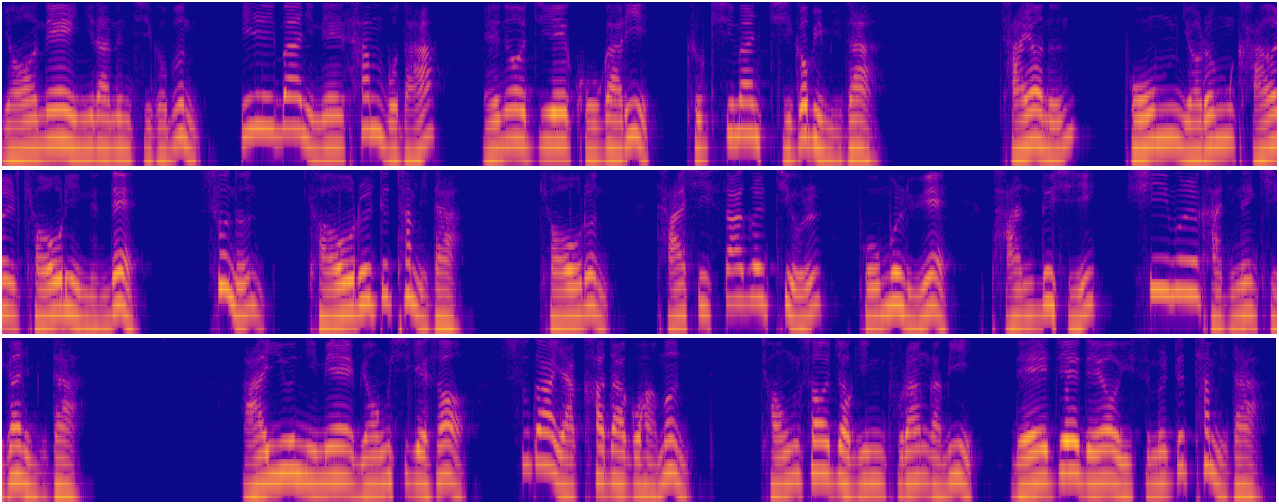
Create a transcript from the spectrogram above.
연예인이라는 직업은 일반인의 삶보다 에너지의 고갈이 극심한 직업입니다. 자연은 봄, 여름, 가을, 겨울이 있는데 수는 겨울을 뜻합니다. 겨울은 다시 싹을 틔울 봄을 위해 반드시 쉼을 가지는 기간입니다. 아이유님의 명식에서 수가 약하다고 함은 정서적인 불안감이 내재되어 있음을 뜻합니다.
